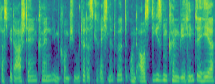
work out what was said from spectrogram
das wir darstellen können im Computer, das gerechnet wird. Und aus diesem können wir hinterher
